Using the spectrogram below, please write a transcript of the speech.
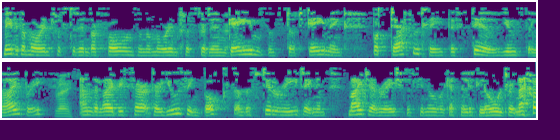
Maybe they're more interested in their phones and they're more interested in games and stuff, gaming. But definitely they still use the library. Right. And the library, they're using books and they're still reading. And my generation, if you know, we're getting a little older now.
